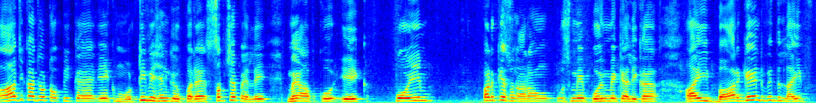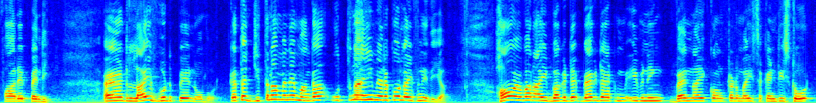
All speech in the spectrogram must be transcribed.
आज का जो टॉपिक है, एक मोटिवेशन के ऊपर है। सबसे पहले मैं आपको एक पोएम पढ़ के सुना रहा हूँ। उसमें पोएम में क्या लिखा है? I bargained with life for a penny and life would pay no more कहते जितना मैंने मांगा, उतना ही मेरे को लाइफ नहीं दिया। However I begged at evening when I counted my secondary store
